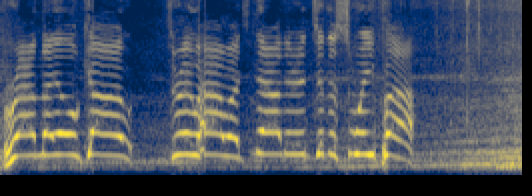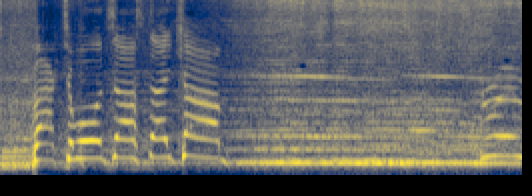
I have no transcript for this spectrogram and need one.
Round they all go through Howards. Now they're into the sweeper. Back towards us they come. Through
